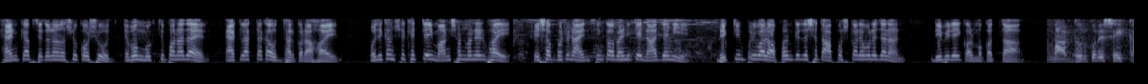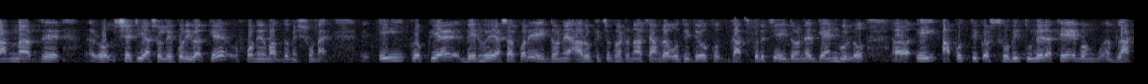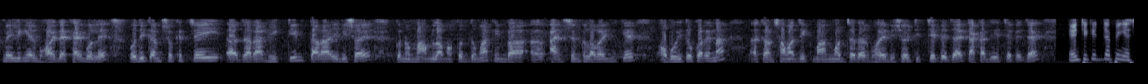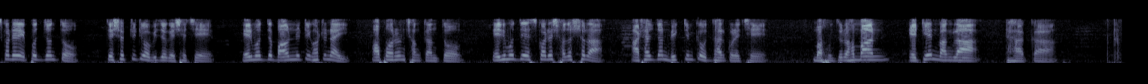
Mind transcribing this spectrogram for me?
হ্যান্ডক্যাপ চেতনানাশক ওষুধ এবং মুক্তিপণ আদায়ের এক লাখ টাকা উদ্ধার করা হয়। অধিকাংশ ক্ষেত্রেই মান সম্মানের ভয়ে এসব ঘটনা আইন শৃঙ্খলা বাহিনীকে না জানিয়ে ভিকটিম পরিবার অপহরণকারীদের সাথে আপোষ করে বলে জানান ডিবির এই কর্মকর্তা। মারধর করে সেই কান্নার যে রোল, সেটি আসলে পরিবারকে ফোনের মাধ্যমে শোনায়। এই প্রক্রিয়ায় বের হয়ে আসার পরে এই ধরনের আরও কিছু ঘটনা আছে, আমরা অতীতেও কাজ করেছি। এই ধরনের গ্যাংগুলো এই আপত্তিকর ছবি তুলে রাখে এবং ব্ল্যাকমেইলিং এর ভয় দেখায় বলে অধিকাংশ ক্ষেত্রেই যারা ভিকটিম, তারা এই বিষয়ে কোনো মামলা, মকদ্দমা কিংবা আইন শৃঙ্খলা বাহিনীকে অবহিত করে না। কারণ সামাজিক মান মর্যাদার ভয়ে বিষয়টি চেপে যায়, টাকা দিয়ে চেপে যায়। অ্যান্টি কিডন্যাপিং স্কোয়াডের এ পর্যন্ত তেষট্টিটি অভিযোগ এসেছে। এর মধ্যে বাউন্নটি ঘটনাই অপহরণ সংক্রান্ত। এর মধ্যে স্কোয়াডের সদস্যরা আঠাশ জন ভিকটিমকে উদ্ধার করেছে। মাহমুদুর রহমান এটিএন বাংলা ঢাকা।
